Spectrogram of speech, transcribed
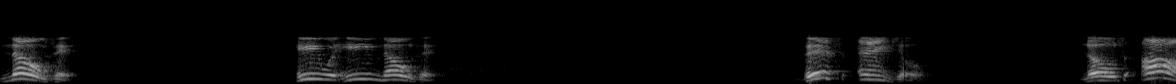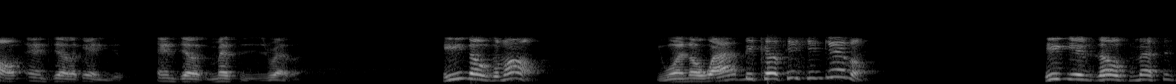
knows it. He he knows it. This angel knows all angelic angels, angelic messages rather. He knows them all. You want to know why? Because he can give them. He gives those message,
